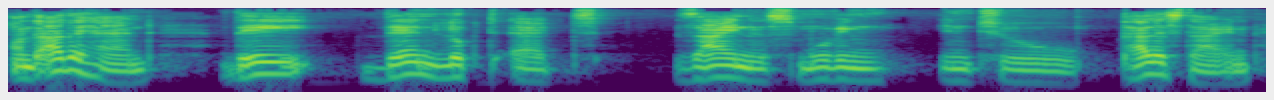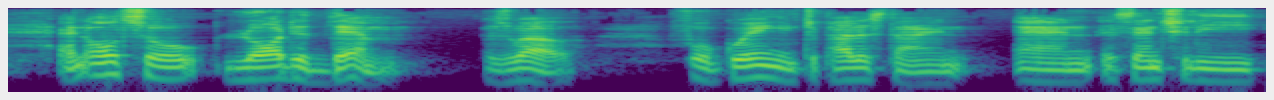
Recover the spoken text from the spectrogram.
On the other hand, they then looked at Zionists moving into Palestine and also lauded them as well for going into Palestine and essentially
